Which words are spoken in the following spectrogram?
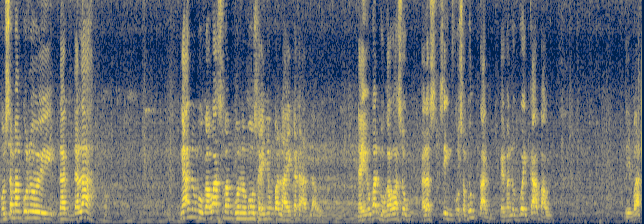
Kung sa man kuno'y nagdala, nga mo gawas bang kuno mo sa inyong balay kada adlaw? Naiuban mo gawas og alas 5 sa buntag kay manugway kabaw. Di ba?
